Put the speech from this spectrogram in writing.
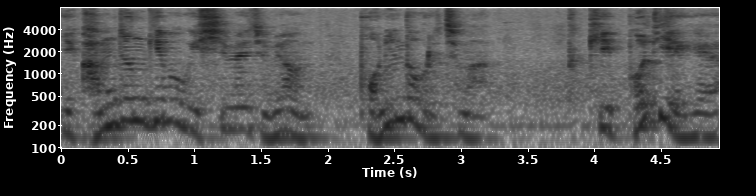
이 감정 기복이 심해지면 본인도 그렇지만 특히 buddy에게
